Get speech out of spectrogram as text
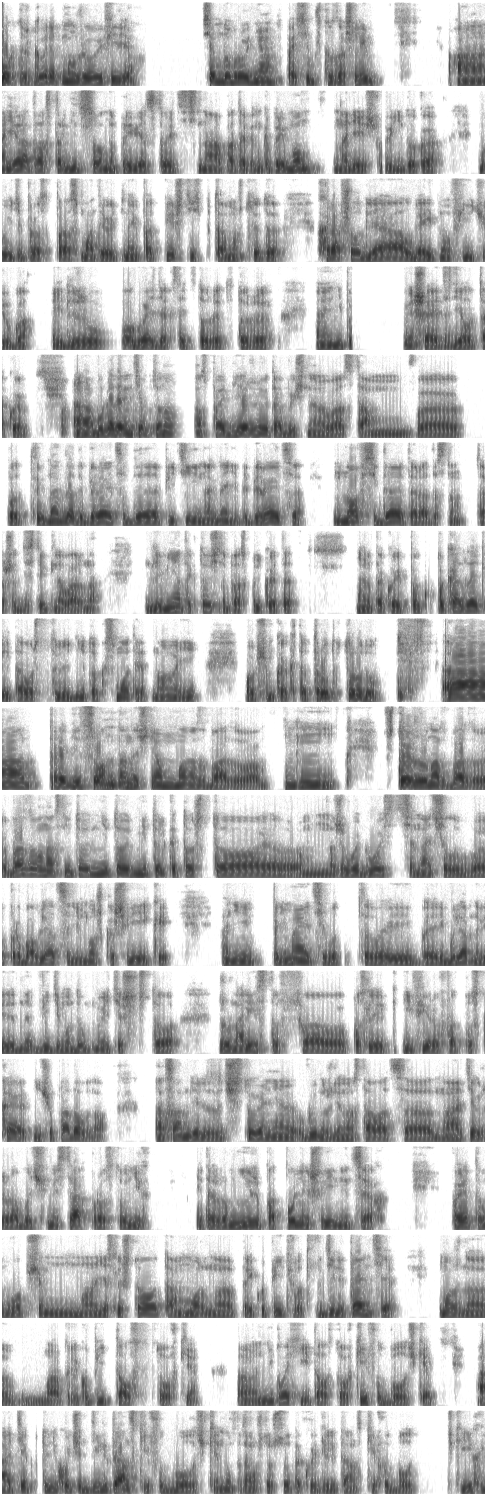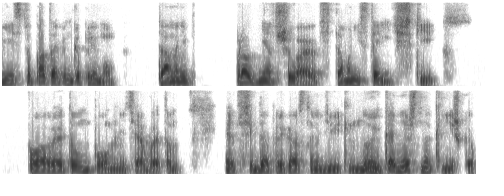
Ох ты ж, говорят, мы уже в эфире. Всем доброго дня, спасибо, что зашли. А, я рад вас традиционно приветствовать на Потапенко прямом. Надеюсь, что вы не только будете просто просматривать, но и подпишитесь, потому что это хорошо для алгоритмов YouTube. И для живого гвоздя, кстати, тоже это тоже э, не мешает сделать такое. А, благодарен тем, кто нас поддерживает. Обычно вас там в, вот иногда добирается до пяти, иногда не добирается но всегда это радостно, потому что действительно важно. Для меня так точно, поскольку это э, такой показатель того, что люди не только смотрят, но и, в общем, как-то труд к труду. А традиционно начнем э, с базового. Угу. Что же у нас базовое? Базовое у нас не, то, не, то, не только то, что э, живой гвоздь начал пробавляться немножко швейкой. Они, понимаете, вот вы регулярно, видимо, думаете, что журналистов э, после эфиров отпускают, ничего подобного. На самом деле, зачастую они вынуждены оставаться на тех же рабочих местах, просто у них этажом ниже подпольный швейный цех. Поэтому, в общем, если что, там можно прикупить, вот в «Дилетанте» можно а, прикупить толстовки, э, неплохие толстовки и футболочки. А те, кто не хочет дилетантские футболочки, ну, потому что что такое дилетантские футболочки? Их есть на Потапенко прямом. Там они правда, не отшиваются, там они исторические. Поэтому помните об этом. Это всегда прекрасно и удивительно. Ну и, конечно, книжка.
